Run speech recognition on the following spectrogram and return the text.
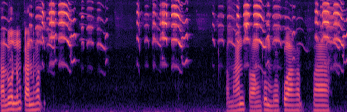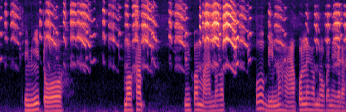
่ารุ่นน้ำกันครับ ประมาณสองทุ่มกว่าครับว่าที่มีโตบ่ครับ มีความหมานบ่ครับ โอ้บินมาหาคนเลยครับนกอันนี้ก็ได้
